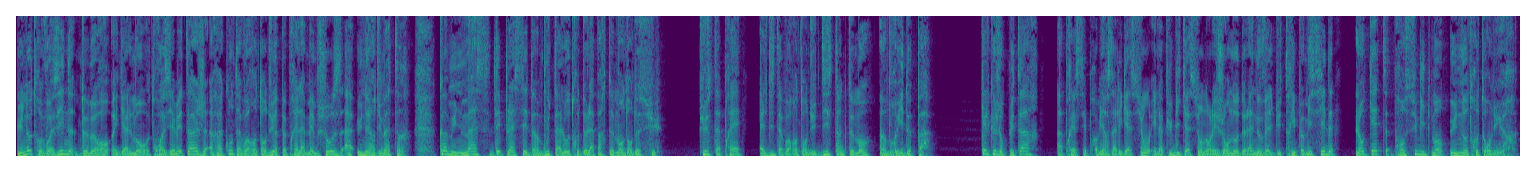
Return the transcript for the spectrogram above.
Une autre voisine, demeurant également au troisième étage, raconte avoir entendu à peu près la même chose à 1 heure du matin, comme une masse déplacée d'un bout à l'autre de l'appartement d'en dessus. Juste après, elle dit avoir entendu distinctement un bruit de pas. Quelques jours plus tard, après ces premières allégations et la publication dans les journaux de la nouvelle du triple homicide, l'enquête prend subitement une autre tournure.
